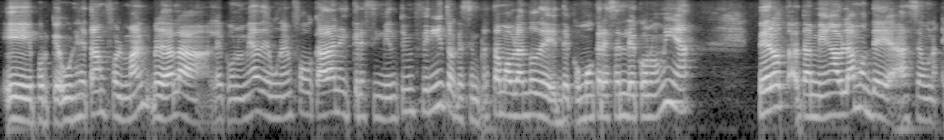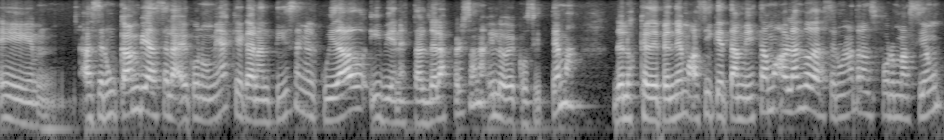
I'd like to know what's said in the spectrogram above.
eh, porque urge transformar ¿verdad? La, economía de una enfocada en el crecimiento infinito, que siempre estamos hablando de, cómo crecer la economía, pero también hablamos de hacer, eh, hacer un cambio hacia las economías que garanticen el cuidado y bienestar de las personas y los ecosistemas de los que dependemos. Así que también estamos hablando de hacer una transformación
